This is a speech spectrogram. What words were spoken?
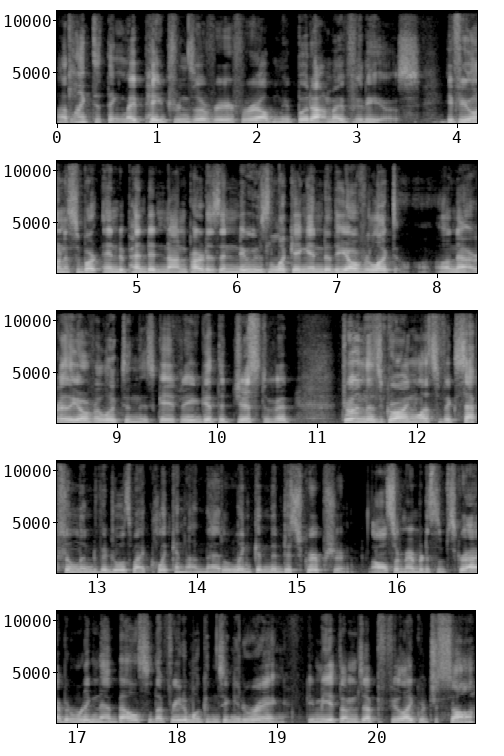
I'd like to thank my patrons over here for helping me put out my videos. If you want to support independent, nonpartisan news looking into the overlooked, well not really overlooked in this case, but you get the gist of it, join this growing list of exceptional individuals by clicking on that link in the description. Also remember to subscribe and ring that bell so that freedom will continue to ring. Give me a thumbs up if you like what you saw.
